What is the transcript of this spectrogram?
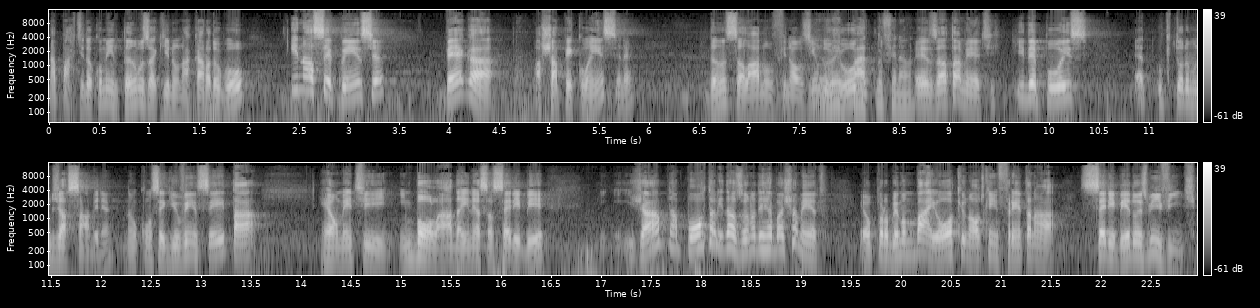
na partida, comentamos aqui no Na Cara do Gol. E na sequência, pega a Chapecoense, né? Dança lá no finalzinho do Levou jogo. no final. Exatamente. E depois, é o que todo mundo já sabe, né? Não conseguiu vencer e está realmente embolada aí nessa Série B, e já na porta ali da zona de rebaixamento. É o problema maior que o Náutico enfrenta na Série B 2020.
